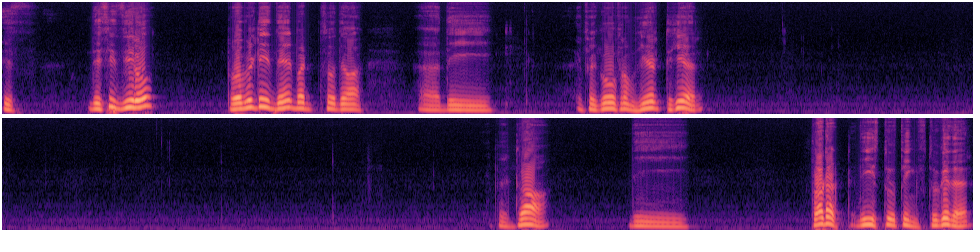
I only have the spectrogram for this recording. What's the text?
this this is 0 probability is there, but so the uh, the if I go from here to here, I draw the product these two things together,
